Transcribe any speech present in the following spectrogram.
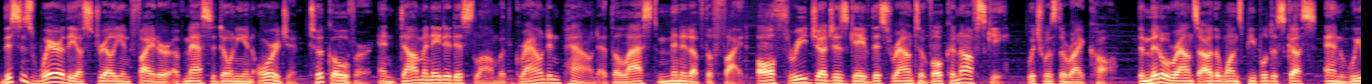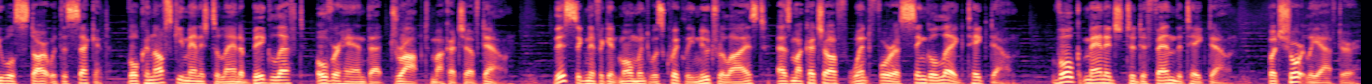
This is where the Australian fighter of Macedonian origin took over and dominated Islam with ground and pound at the last minute of the fight. All three judges gave this round to Volkanovski, which was the right call. The middle rounds are the ones people discuss, and we will start with the second. Volkanovski managed to land a big left overhand that dropped Makhachev down. This significant moment was quickly neutralized as Makhachev went for a single leg takedown. Volk managed to defend the takedown, but shortly after,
